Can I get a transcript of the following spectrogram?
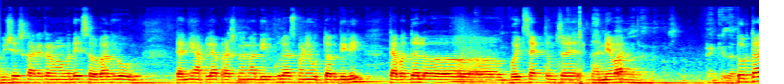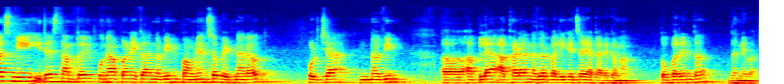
विशेष कार्यक्रमामध्ये सहभागी होऊन त्यांनी आपल्या प्रश्नांना दिलखुलासपणे उत्तर दिली. त्याबद्दल भोईर साहेब तुमचे धन्यवाद. थँक्यू तुर्तास मी इथेच थांबतोय. पुन्हा आपण एका नवीन पाहुण्यांसह भेटणार आहोत. पुढच्या नवीन आपल्या आखाडा नगरपालिकेच्या या कार्यक्रमात. तोपर्यंत धन्यवाद.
